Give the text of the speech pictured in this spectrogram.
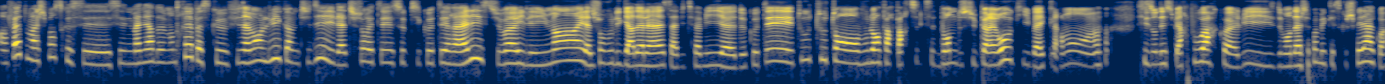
En fait, moi, je pense que c'est c'est une manière de le montrer parce que finalement, lui, comme tu dis, il a toujours été ce petit côté réaliste, tu vois, il est humain, il a toujours voulu garder la- sa vie de famille euh, de côté et tout, tout en voulant faire partie de cette bande de super-héros qui, bah, clairement, euh, ils ont des super-pouvoirs, quoi. Lui, il se demandait à chaque fois, mais qu'est-ce que je fais là, quoi?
